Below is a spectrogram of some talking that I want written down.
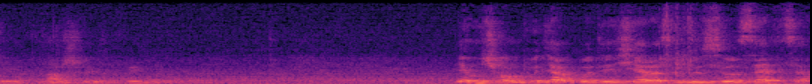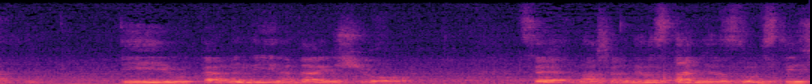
і нашої країни. Я хочу вам подякувати ще раз від усього серця і впевнений і гадаю, що це наша не остання зустріч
